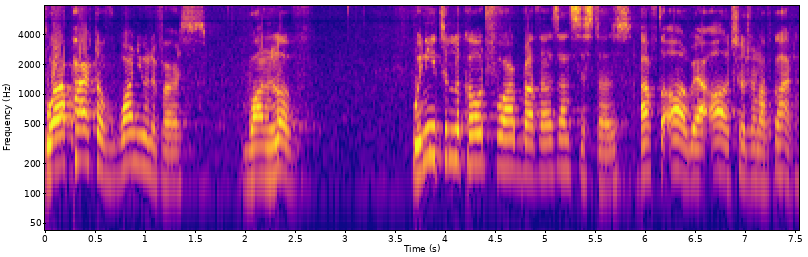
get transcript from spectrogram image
We're a part of one universe, one love. We need to look out for our brothers and sisters. After all, we are all children of God.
